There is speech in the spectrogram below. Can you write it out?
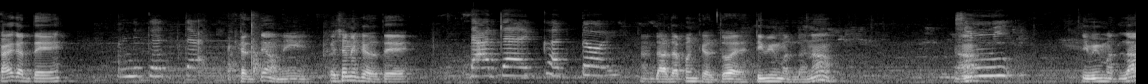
काय करते? खेळते आम्ही. कशाने खेळते? हा, दादा पण खेळतोय. टी व्ही मधला ना? टी व्ही मधला?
